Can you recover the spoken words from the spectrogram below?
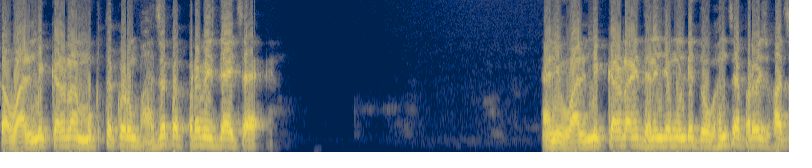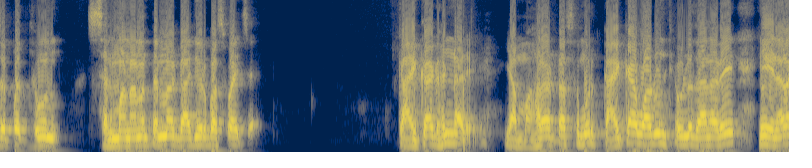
का वाल्मिक मुक्त करून भाजपत प्रवेश द्यायचा आहे? आणि वाल्मिक कराड आणि धनंजय मुंडे दोघांचा प्रवेश भाजपत घेऊन सन्मानानं त्यांना गादीवर बसवायचं आहे. काय काय घडणार आहे? या महाराष्ट्रासमोर काय काय वाढून ठेवलं जाणार आहे हे येणारा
